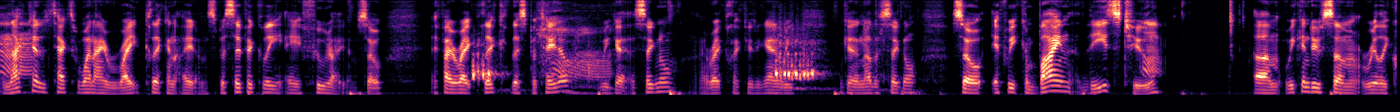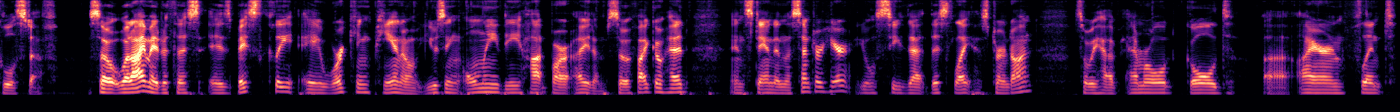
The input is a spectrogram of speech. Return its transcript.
and that can detect when I right-click an item, specifically a food item. So if I right-click this potato, we get a signal. I right-click it again, we get another signal. So if we combine these two, um, we can do some really cool stuff. So what I made with this is basically a working piano using only the hotbar items. So if I go ahead and stand in the center here, you'll see that this light has turned on. So we have emerald, gold, uh, iron, flint,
